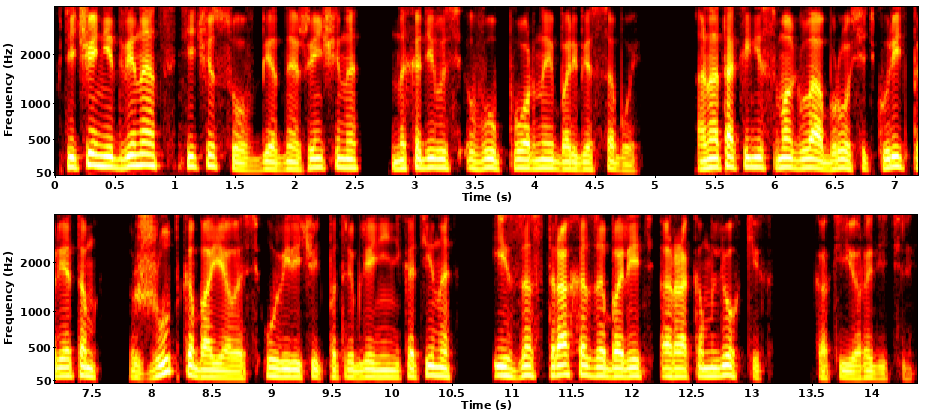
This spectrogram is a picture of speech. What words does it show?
В течение 12 часов бедная женщина находилась в упорной борьбе с собой. Она так и не смогла бросить курить, при этом жутко боялась увеличить потребление никотина из-за страха заболеть раком легких, как ее родители.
